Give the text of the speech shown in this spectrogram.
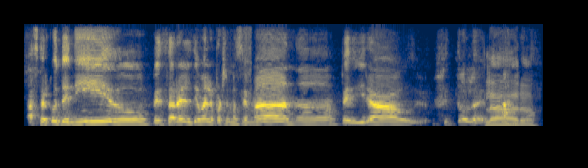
Hacer contenido, pensar en el tema de la próxima semana, pedir audio, todo lo demás. Claro.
